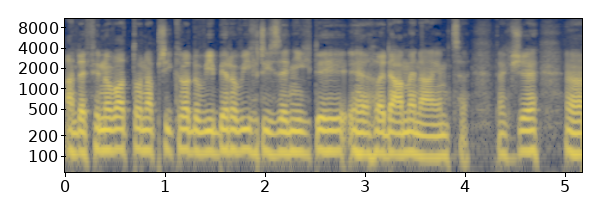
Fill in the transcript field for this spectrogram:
a definovat to například do výběrových řízení, kdy eh, hledáme nájemce. Takže eh,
